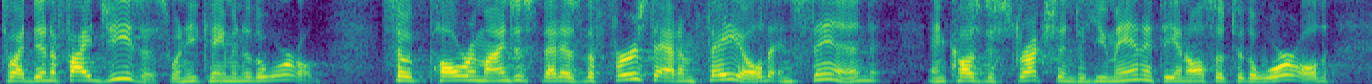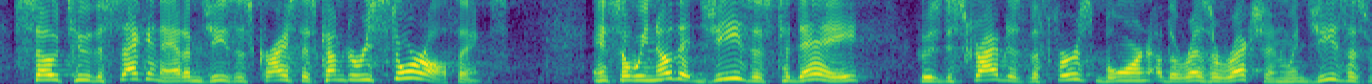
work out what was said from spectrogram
to identify Jesus when he came into the world. So Paul reminds us that as the first Adam failed and sinned and caused destruction to humanity and also to the world, so too the second Adam, Jesus Christ, has come to restore all things. And so we know that Jesus today, who's described as the firstborn of the resurrection, when Jesus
